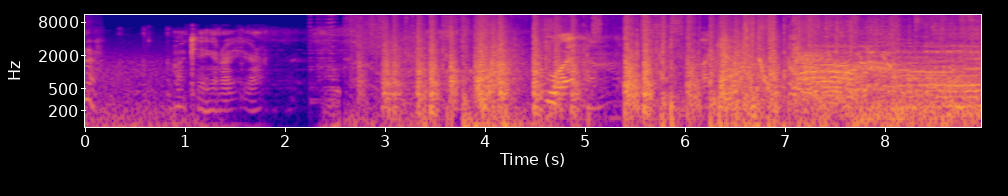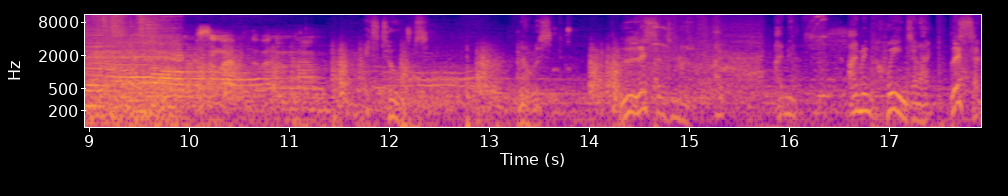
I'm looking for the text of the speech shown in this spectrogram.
Okay, right here. Venom. Again. See what happened to Venom now? It's Toombs. No, listen. Listen to me. I'm, I'm in, I'm in Queens, and I listen.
